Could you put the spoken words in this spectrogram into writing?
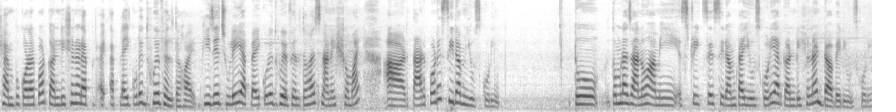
শ্যাম্পু করার পর কন্ডিশনার অ্যাপ্লাই করে ধুয়ে ফেলতে হয়। ভিজে চুলেই অ্যাপ্লাই করে ধুয়ে ফেলতে হয় স্নানের সময়। আর তারপরে সিরাম ইউজ করি। তো তোমরা জানো, আমি স্ট্রিক্সের সিরামটা ইউজ করি আর কন্ডিশনার ডাবের ইউজ করি।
